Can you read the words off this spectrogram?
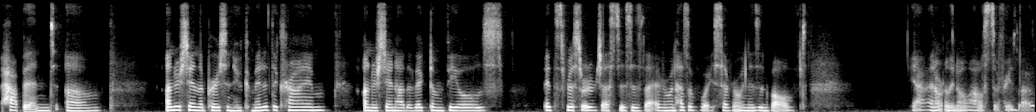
happened. Um, understand the person who committed the crime, understand how the victim feels. It's restorative justice is that everyone has a voice, everyone is involved. Yeah, I don't really know how else to phrase that.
